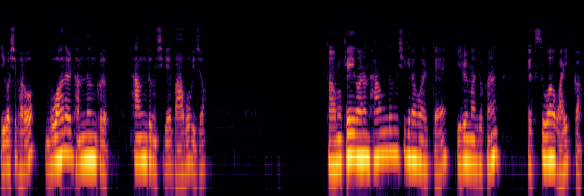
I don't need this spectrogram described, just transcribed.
이것이 바로 무한을 담는 그릇, 항등식의 마법이죠. 다음은 K가 하는 항등식이라고 할 때 이를 만족하는 x와 y 값,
